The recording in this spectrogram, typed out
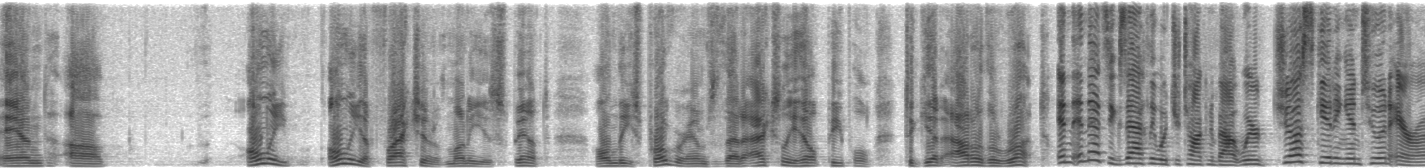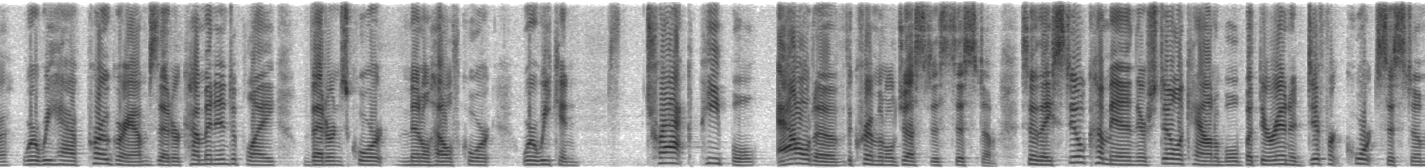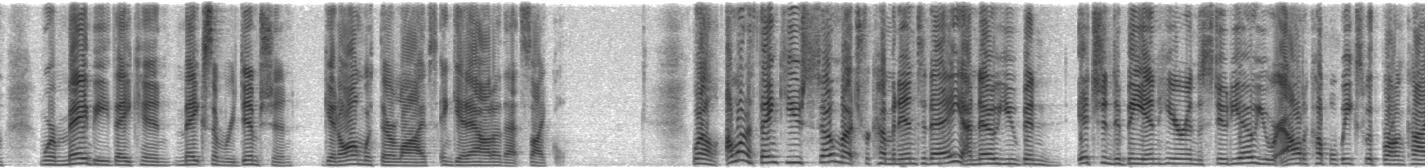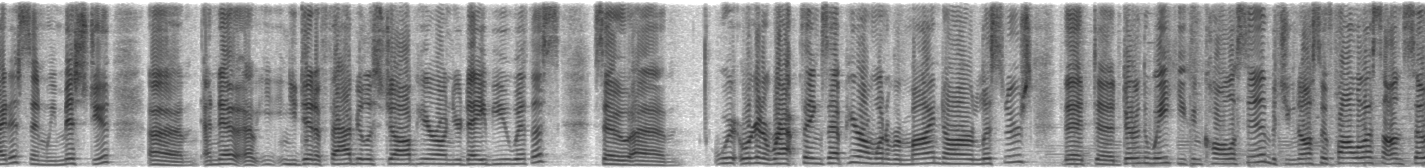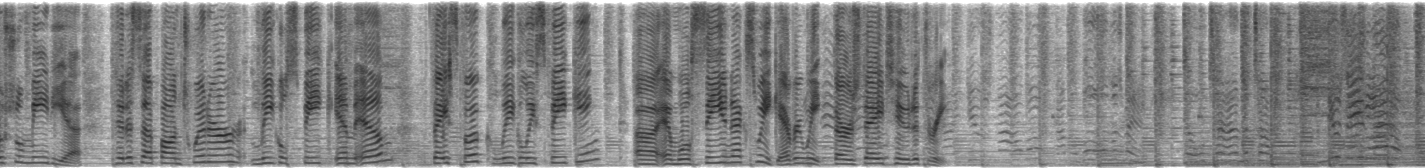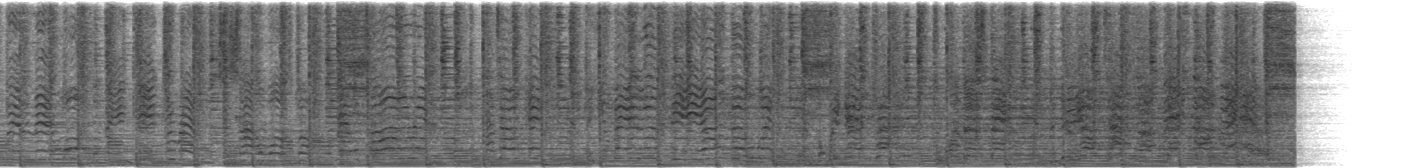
and uh, only only a fraction of money is spent on these programs that actually help people to get out of the rut. And, and that's exactly what you're talking about. We're just getting into an era where we have programs that are coming into play Veterans Court, Mental Health Court, where we can track people out of the criminal justice system. So they still come in, they're still accountable, but they're in a different court system where maybe they can make some redemption, get on with their lives, and get out of that cycle. Well, I want to thank you so much for coming in today. I know you've been itching to be in here in the studio. You were out a couple weeks with bronchitis, and we missed you. Um, I know uh, you, you, did a fabulous job here on your debut with us. So. Um, we're, we're going to wrap things up here. I want to remind our listeners that uh, during the week you can call us in, but you can also follow us on social media. Hit us up on Twitter, Legal Speak MM, Facebook, Legally Speaking. Uh, and we'll see you next week, every week, Thursday, 2 to 3.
